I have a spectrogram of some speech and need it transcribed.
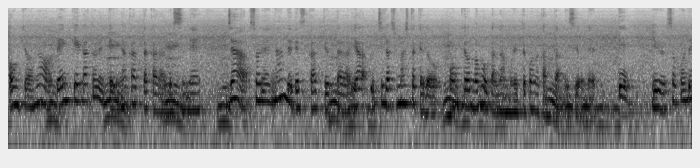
ー、音響の連携が取れていなかったからですね、じゃあそれなんでですかって言ったら、いや打ち出しましたけど音響の方が何も言ってこなかったんですよね。っていうそこで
